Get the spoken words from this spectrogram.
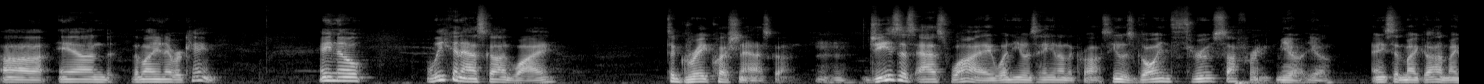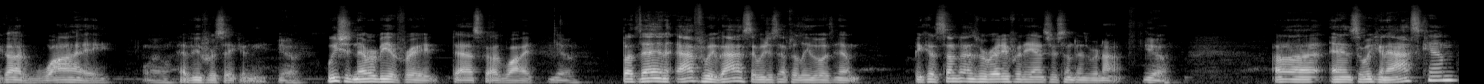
uh, and the money never came. And you know, we can ask God why. It's a great question to ask God. Mm-hmm. Jesus asked why when he was hanging on the cross. He was going through suffering, Yeah. Yeah. And he said, "My God, my God, why Wow. have you forsaken me?" Yeah. We should never be afraid to ask God why. Yeah. But then after we've asked it, we just have to leave it with Him. Because sometimes we're ready for the answer, sometimes we're not. Yeah. Uh, and so we can ask Him.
